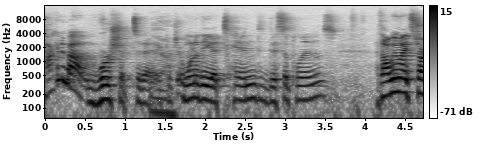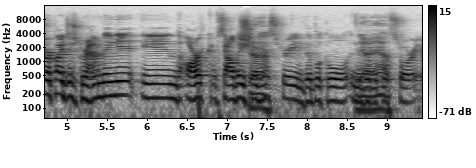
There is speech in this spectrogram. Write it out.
talking about worship today, Yeah. one of the attend disciplines. I thought we might start by just grounding it in the arc of salvation Sure. history and biblical in the Yeah, biblical yeah. story.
